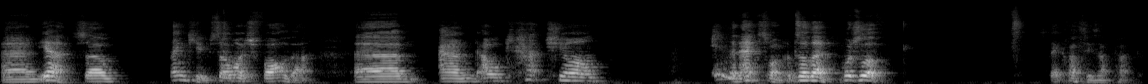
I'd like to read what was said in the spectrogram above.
And yeah, so thank you so much for that. Um, and I will catch y'all in the next one. Until then, much love. Stay classy, Zack Pack.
